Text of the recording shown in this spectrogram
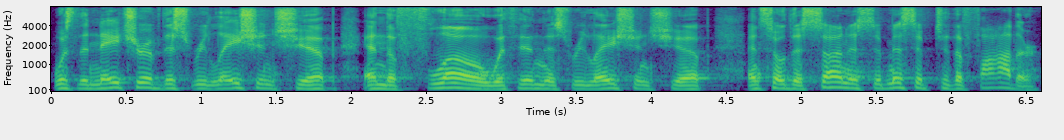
was the nature of this relationship and the flow within this relationship. And so the son is submissive to the father.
